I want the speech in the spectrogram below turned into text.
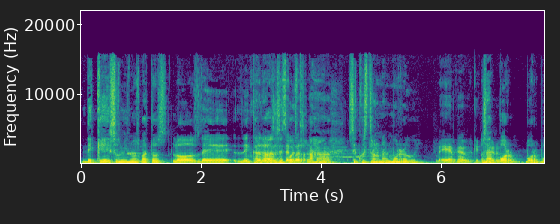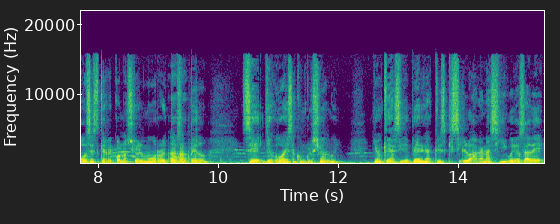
de que esos mismos vatos, los de, de encargados de ¿Del secuestro, ajá, Ajá. secuestraron al morro, güey. Verga, güey. qué O sea, por, por voces que reconoció el morro y todo ese pedo, se llegó a esa conclusión, güey. Yo me quedé así de verga, ¿crees que sí lo hagan así, güey? O sea, de,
